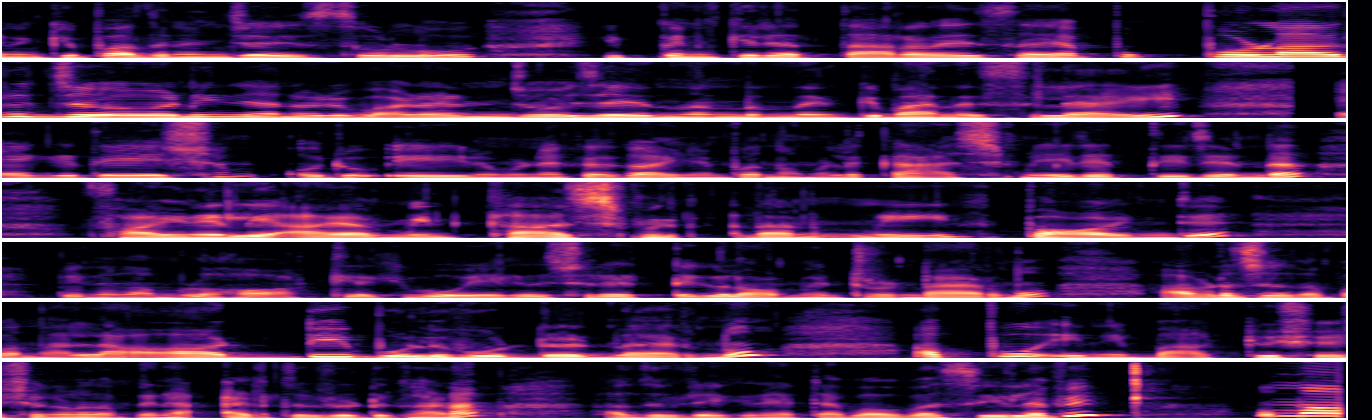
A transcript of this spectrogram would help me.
എനിക്ക് പതിനഞ്ച് വയസ്സുള്ളൂ. ഇപ്പം എനിക്ക് ഇരുപത്താറ് വയസ്സായി. അപ്പോൾ ഇപ്പോൾ ആ ഒരു ജേണി ഞാൻ ഒരുപാട് എൻജോയ് ചെയ്യുന്നുണ്ടെന്ന് എനിക്ക് മനസ്സിലായി. ഏകദേശം ഒരു ഏഴ് മണിയൊക്കെ കഴിഞ്ഞപ്പോൾ നമ്മൾ കാശ്മീരിൽ എത്തിയിട്ടുണ്ട് finally I am mean Kashmir അതാണ് മെയിൻ പോയിന്റ് പിന്നെ നമ്മൾ ഹോട്ടലിലേക്ക് പോയി. ഏകദേശം ഒരു എട്ട് കിലോമീറ്റർ ഉണ്ടായിരുന്നു. അവിടെ ചെന്നപ്പോൾ നല്ല അടിപൊളി ഫുഡ് ഉണ്ടായിരുന്നു. അപ്പോൾ ഇനി ബാക്കി വിശേഷങ്ങൾ നമുക്ക് അടുത്ത വീഡിയോ കാണാം. അതുവരേക്കും ഏറ്റവും സി ലവി ഉമാ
